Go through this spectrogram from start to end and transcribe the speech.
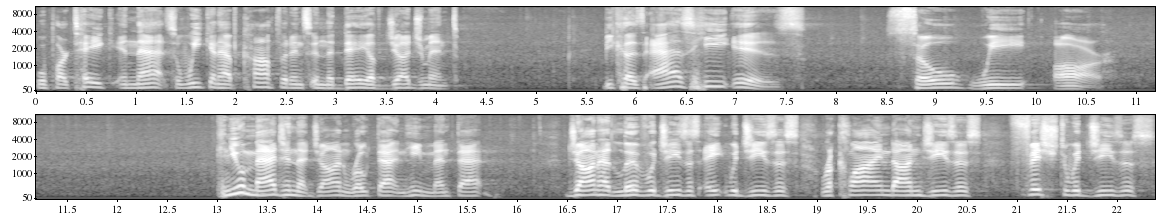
will partake in that so we can have confidence in the day of judgment. Because as He is, so we are. Can you imagine that John wrote that and he meant that? John had lived with Jesus, ate with Jesus, reclined on Jesus, fished with Jesus,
